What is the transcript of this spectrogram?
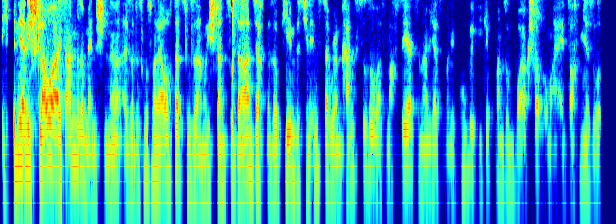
ich bin ja nicht schlauer als andere Menschen, ne? Also das muss man ja auch dazu sagen. Und ich stand so da und dachte mir so, okay, ein bisschen Instagram kannst du so, was machst du jetzt? Und dann habe ich erst mal gegoogelt, wie gibt man so einen Workshop, um einfach mir so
